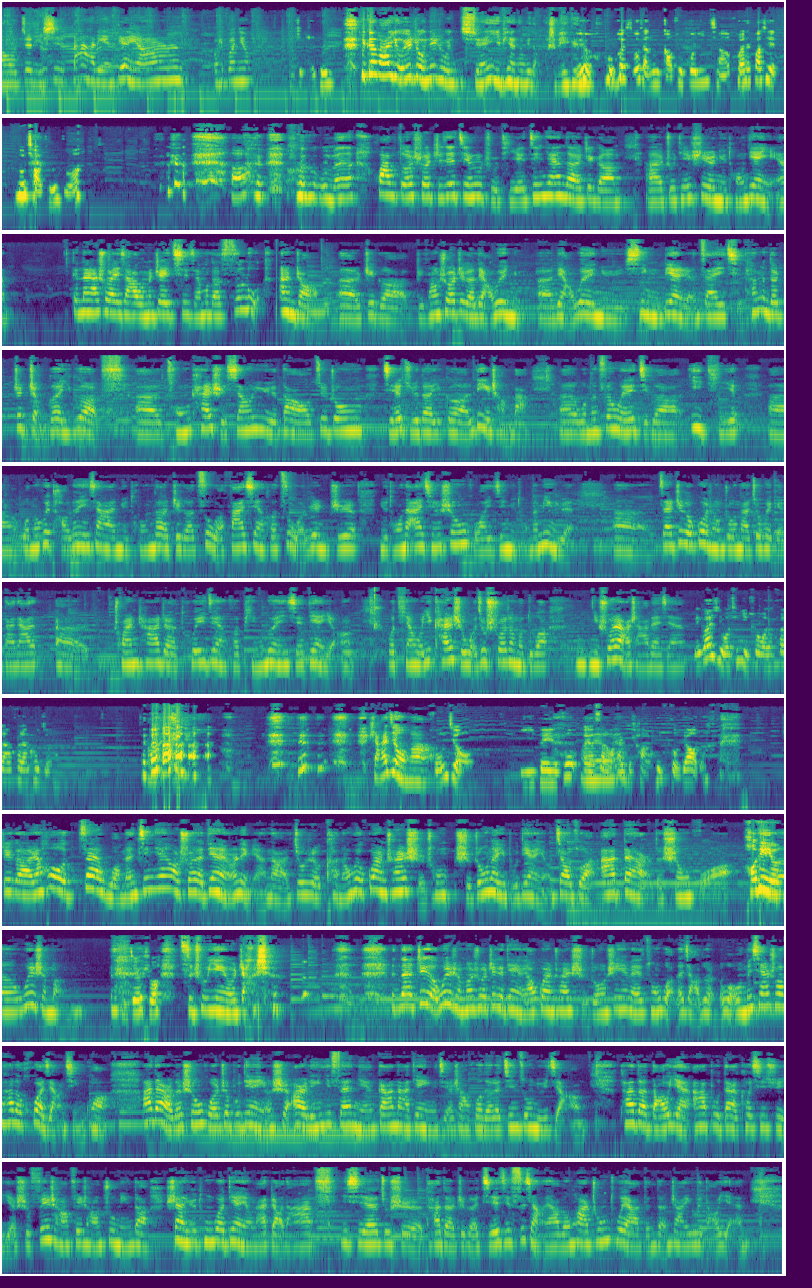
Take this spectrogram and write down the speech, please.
好，这里是大连电影，我是波妞，我是培根。你干嘛有一种那种悬疑片的味道？我是培根。我我想弄搞出播音腔，后来发现弄巧成拙。好，我们话不多说，直接进入主题。今天的这个呃主题是女童电影。跟大家说一下我们这一期节目的思路，按照呃这个，比方说这个两位女呃两位女性恋人在一起，他们的这整个一个，呃从开始相遇到最终结局的一个历程吧，呃我们分为几个议题。呃，我们会讨论一下女童的这个自我发现和自我认知，女童的爱情生活以及女童的命运。呃，在这个过程中呢，就会给大家呃穿插着推荐和评论一些电影。我天，我一开始我就说这么多，你你说点啥呗？先没关系，我听你说，我喝两喝两口酒。哈哈哈啥酒嘛？红酒，一杯红。哎呀，算了，我还是不唱了，会走调的。这个，然后在我们今天要说的电影里面呢，就是可能会贯穿始终始终的一部电影，叫做《阿黛尔的生活》。好电影。嗯，为什么？你接着说。此处应有掌声。那这个为什么说这个电影要贯穿始终？是因为从我的角度，我我们先说它的获奖情况。《阿黛尔的生活》这部电影是二零一三年戛纳电影节上获得了金棕榈奖。他的导演阿布戴克西绪也是非常非常著名的，善于通过电影来表达一些就是他的这个阶级思想呀、文化冲突呀等等这样一位导演。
